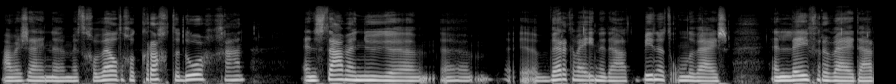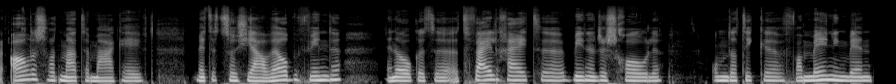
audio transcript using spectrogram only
Maar we zijn uh, met geweldige krachten doorgegaan. En staan wij nu, werken wij inderdaad binnen het onderwijs. En leveren wij daar alles wat maar te maken heeft met het sociaal welbevinden. En ook het, het veiligheid binnen de scholen. Omdat ik van mening ben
